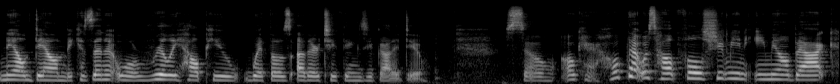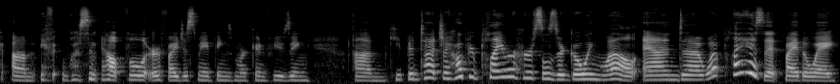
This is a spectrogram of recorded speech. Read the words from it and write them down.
nailed down because then it will really help you with those other two things you've got to do. So, okay, hope that was helpful. Shoot me an email back um, if it wasn't helpful or if I just made things more confusing um, keep in touch. I hope your play rehearsals are going well. And uh, what play is it, by the way?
